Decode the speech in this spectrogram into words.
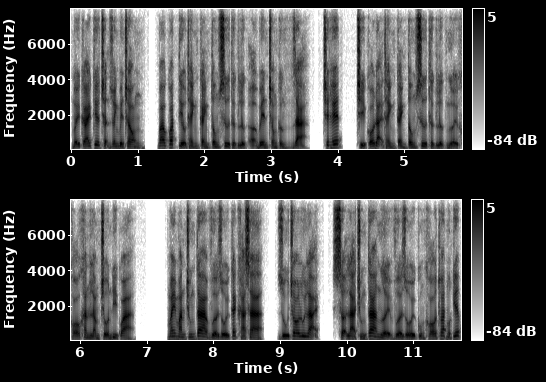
mấy cái kia trận doanh bên trong, bao quát tiểu thành cảnh tông sư thực lực ở bên trong cường giả, chết hết, chỉ có đại thành cảnh tông sư thực lực người khó khăn lắm trốn đi qua. May mắn chúng ta vừa rồi cách khá xa, dù cho lui lại, sợ là chúng ta người vừa rồi cũng khó thoát một tiếp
